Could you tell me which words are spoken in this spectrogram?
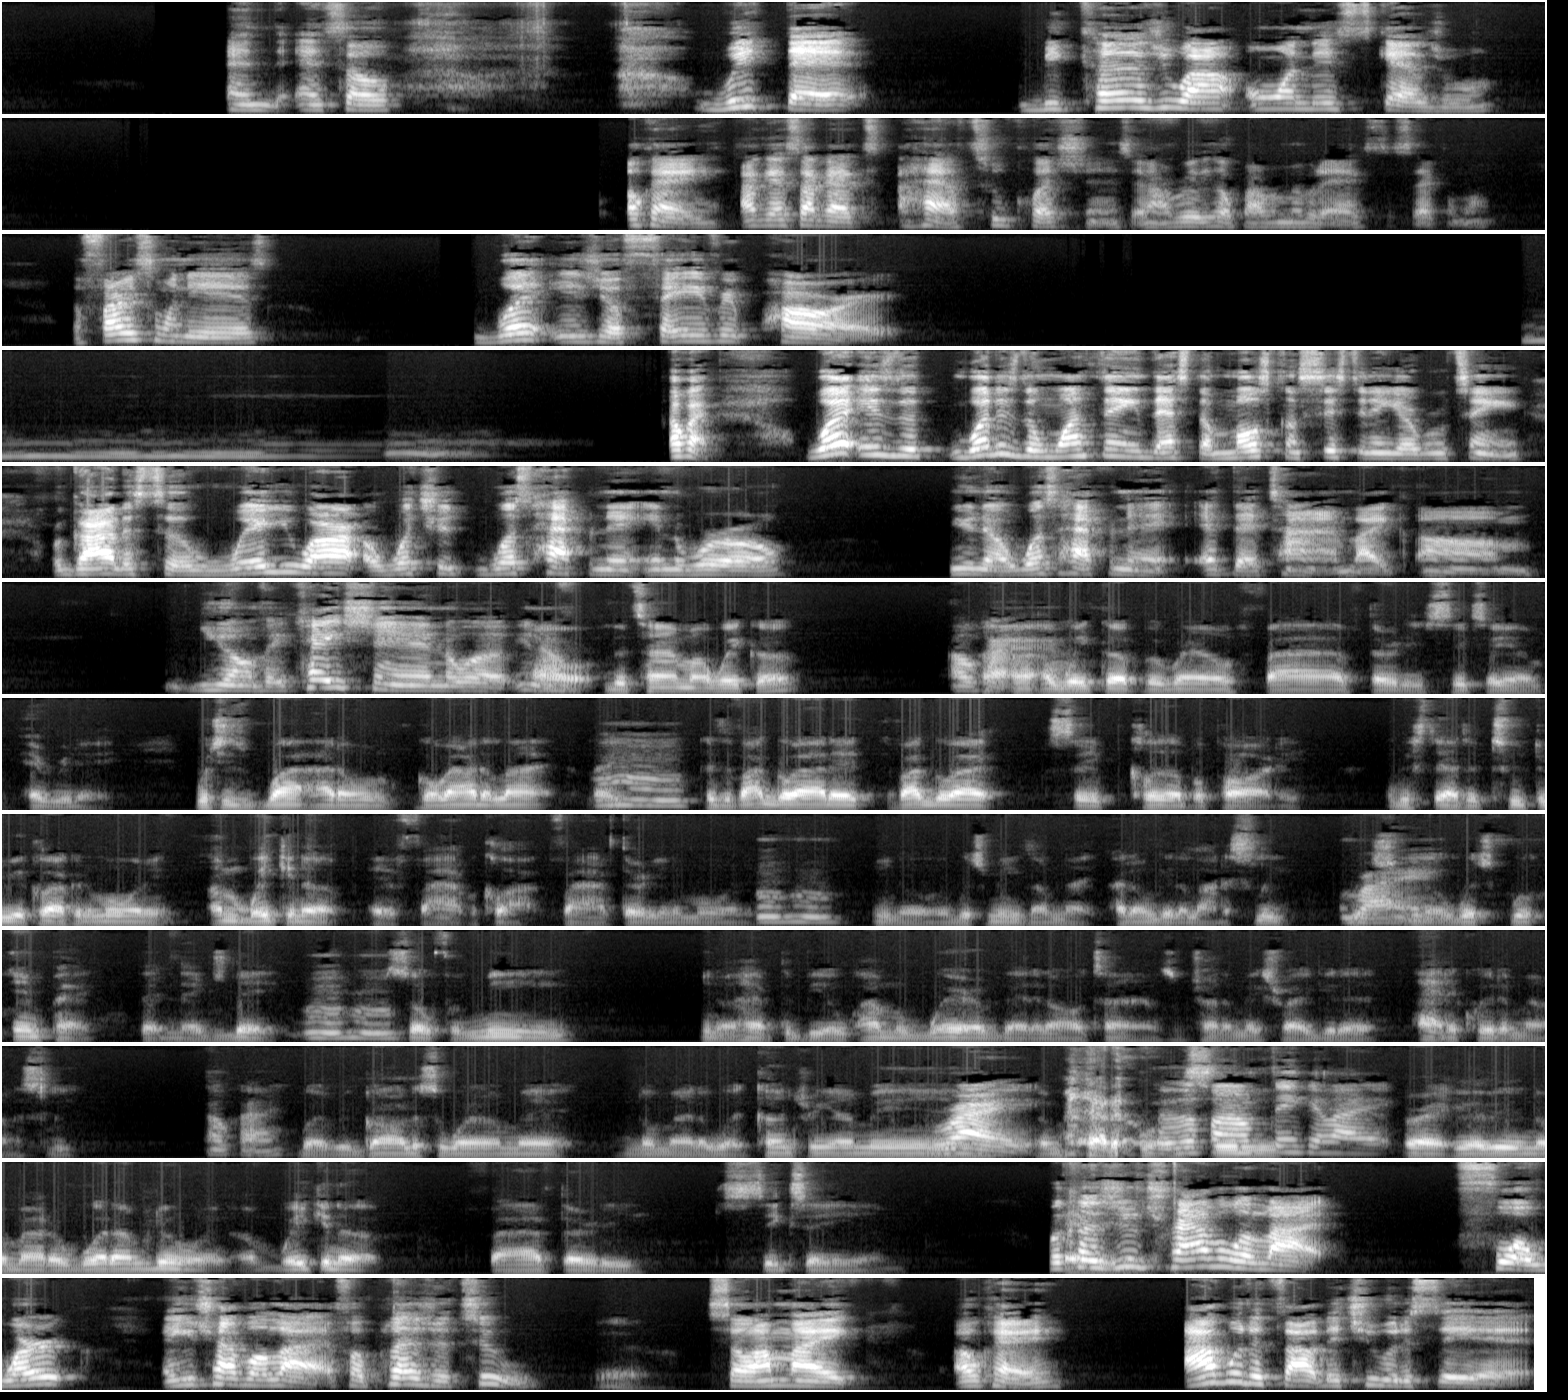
and and so with that, because you are on this schedule, okay, I guess I got I have two questions, and I really hope I remember to ask the second one. The first one is, what is your favorite part? Okay, what is the what is the one thing that's the most consistent in your routine, regardless to where you are or what you what's happening in the world? You know what's happening at that time, like um, you on vacation or you know. Oh, the time I wake up, Okay. I, I wake up around 5 6 a.m. every day, which is why I don't go out a lot Like, because if I go out at if I go out say club or party, we stay out to two three o'clock in the morning, I'm waking up at five o'clock, five thirty in the morning. Mhm. You know, which means I'm not I don't get a lot of sleep, which you know Right. which will impact that next day. Mhm. So for me, you know, I have to be I'm aware of that at all times. I'm trying to make sure I get an adequate amount of sleep. Okay. But regardless of where I'm at, no matter what country I'm in, Right. No matter what that's city, what I'm thinking. Like, right? Yeah, really, no matter what I'm doing, I'm waking up 5:30, 6 a.m. because you travel a lot for work and you travel a lot for pleasure too. Yeah. So I'm like, okay, I would have thought that you would have said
